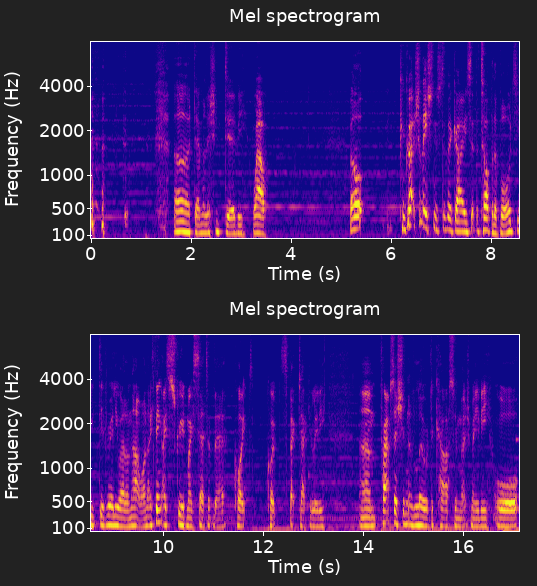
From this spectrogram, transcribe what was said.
oh, demolition derby. Wow. Well, congratulations to the guys at the top of the board. You did really well on that one. I think I screwed my setup there quite quite spectacularly. Um, perhaps I shouldn't have lowered the car so much, maybe, or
